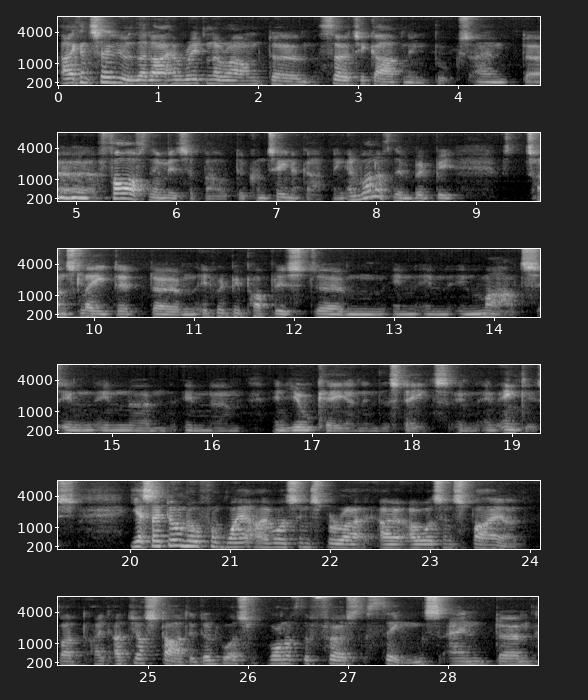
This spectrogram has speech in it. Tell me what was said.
I can tell you that I have written around um, 30 gardening books, and uh, four of them is about the container gardening, and one of them would be translated. Um, it will be published um, in, in in March in in um, in um, in UK and in the States in, in English. Yes, I don't know from where I was inspired. I, I was inspired, but I, I just started. It was one of the first things, and um,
